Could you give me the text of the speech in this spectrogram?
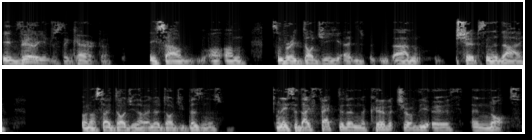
a very interesting character. He sailed on, on some very dodgy uh, um, ships in the day. When I say dodgy, they were in a dodgy business. And he said they factored in the curvature of the earth and knots.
